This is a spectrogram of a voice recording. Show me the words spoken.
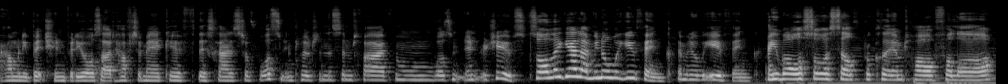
how many bitching videos I'd have to make if this kind of stuff wasn't included in The Sims 5 and wasn't introduced. So, like, yeah, let me know what you think. Let me know what you think. Are you also a self proclaimed whore for lore?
